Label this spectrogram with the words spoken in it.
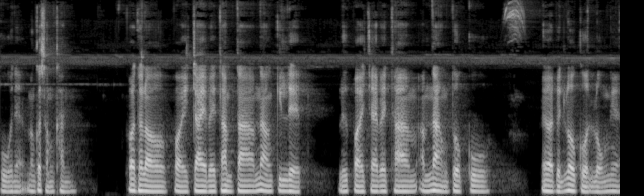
กูเนี่ยมันก็สำคัญ เพราะถ้าเราปล่อยใจไปตามตามอำนาจของกิเลสหรือปล่อยใจไปตามอำนาจของตัวกู ไม่ว่าเป็นโลภโกรธหลงเนี่ย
